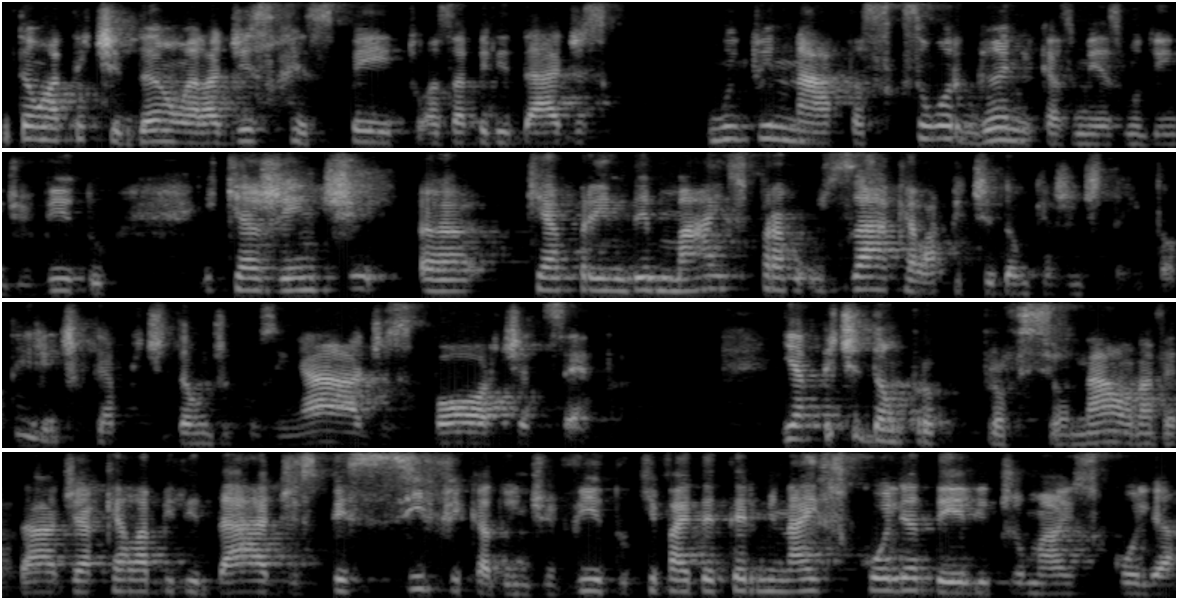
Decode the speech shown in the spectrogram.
Então, a aptidão, ela diz respeito às habilidades muito inatas, que são orgânicas mesmo do indivíduo, e que a gente uh, quer aprender mais para usar aquela aptidão que a gente tem. Então, tem gente que tem aptidão de cozinhar, de esporte, etc. E a aptidão profissional, na verdade, é aquela habilidade específica do indivíduo que vai determinar a escolha dele de uma escolha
